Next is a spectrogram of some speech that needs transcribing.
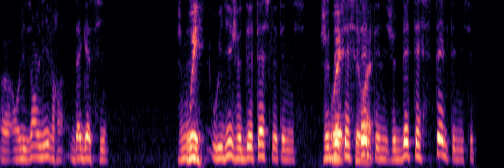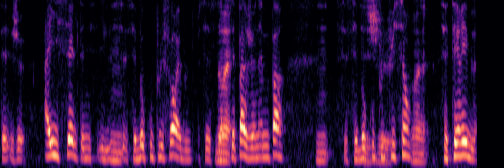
euh, en lisant le livre d'Agassi. Oui. Où il dit Je déteste le tennis. Je Ouais, détestais le tennis. Je détestais le tennis. C'était, je haïssais le tennis. Mm. c'est, beaucoup plus fort. Et c'est, Ouais. pas je n'aime pas. Mm. C'est, beaucoup je- plus puissant. ouais. C'est terrible.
